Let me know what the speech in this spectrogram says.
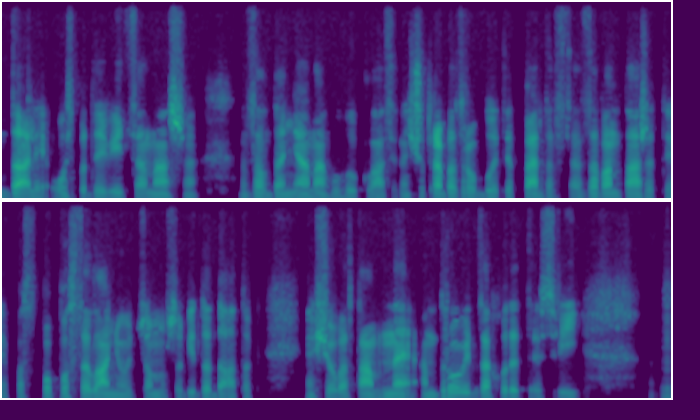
Далі, ось подивіться наше завдання на Google. Значить, що треба зробити? Перш за все, завантажити по посиланню у цьому собі додаток. Якщо у вас там не Android, заходите в свій е,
